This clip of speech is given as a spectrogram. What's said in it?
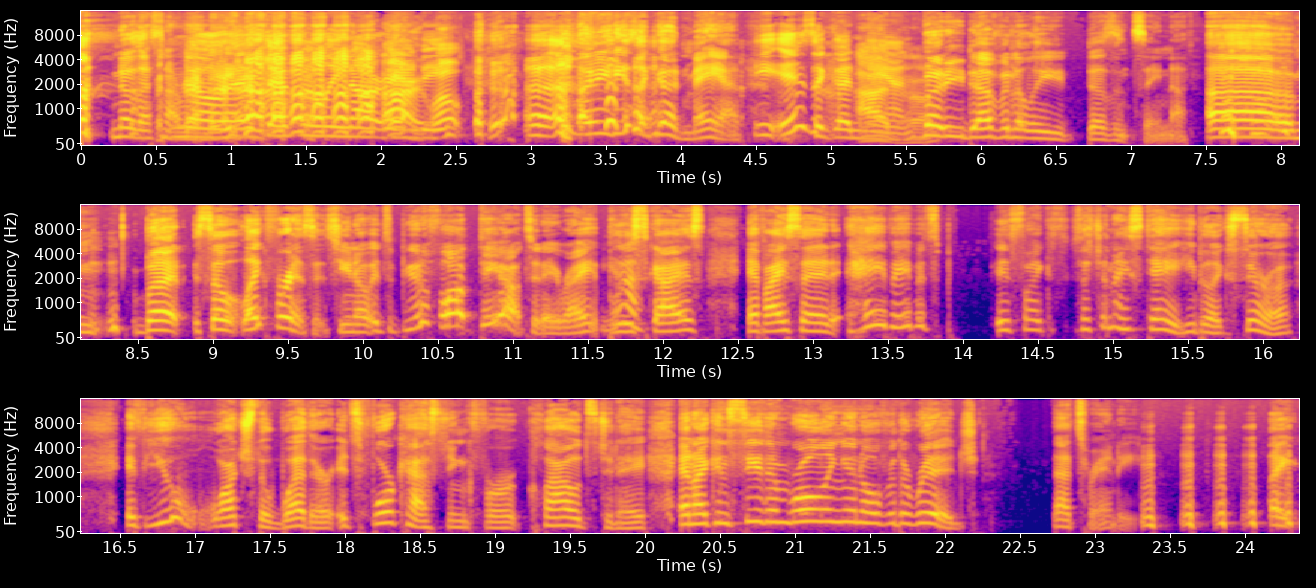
no, that's not no, Randy. No, definitely not Randy. well. I mean, he's a good man. He is a good man. But he definitely doesn't say nothing. Um, but so, like, for instance, you know, it's a beautiful day out today, right? Blue yeah. skies. If I said, hey, babe, it's it's like such a nice day. He'd be like, Sarah, if you watch the weather, it's forecasting for clouds today, and I can see them rolling in over the ridge. That's Randy. like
